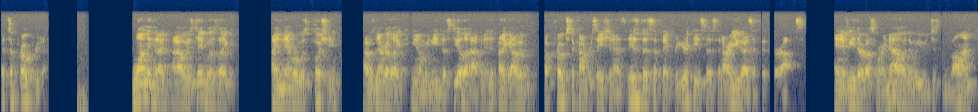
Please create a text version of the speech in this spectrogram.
it's appropriate. One thing that I, I always did was like I never was pushy. I was never like, you know, we need this deal to happen. Like I would approach the conversation as, is this a fit for your thesis, and are you guys a fit for us? And if either of us were a no, then we would just move on.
